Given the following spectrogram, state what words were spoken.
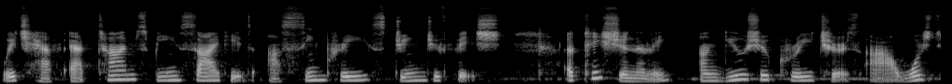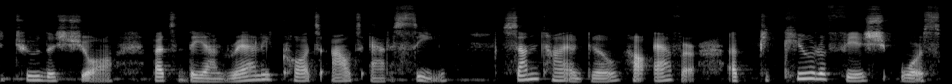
which have at times been sighted, are simply strange fish. Occasionally, unusual creatures are washed to the shore, but they are rarely caught out at sea. Some time ago, however, a peculiar fish was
